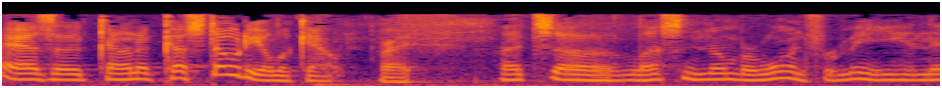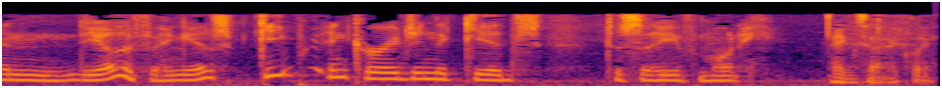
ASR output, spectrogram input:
as a kind of custodial account. Right. That's uh, lesson number one for me. And then the other thing is keep encouraging the kids to save money. Exactly.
